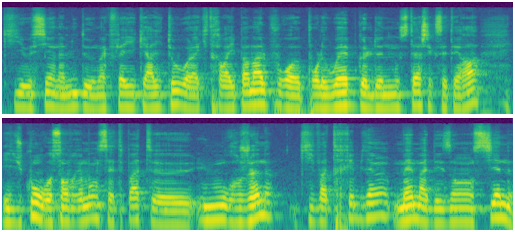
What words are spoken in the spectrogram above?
qui est aussi un ami de McFly et Carlito, voilà, qui travaille pas mal pour, pour le web, Golden Moustache, etc. Et du coup, on ressent vraiment cette patte humour jeune qui va très bien, même à des anciennes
